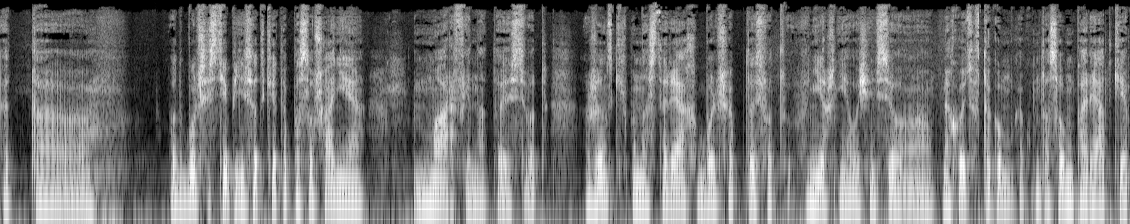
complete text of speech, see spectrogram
это вот в большей степени все таки это послушание Марфина, то есть вот в женских монастырях больше, то есть вот внешне очень все а, находится в таком каком-то особом порядке,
